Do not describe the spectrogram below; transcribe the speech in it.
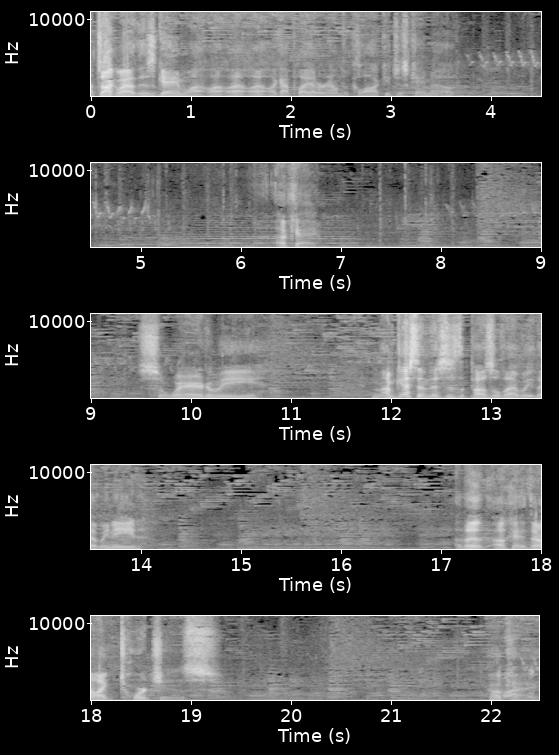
I talk about this game like, like, like I play it around the clock. It just came out. Okay. So where do we... I'm guessing this is the puzzle that we that we need. They, okay, they're like torches. Okay.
